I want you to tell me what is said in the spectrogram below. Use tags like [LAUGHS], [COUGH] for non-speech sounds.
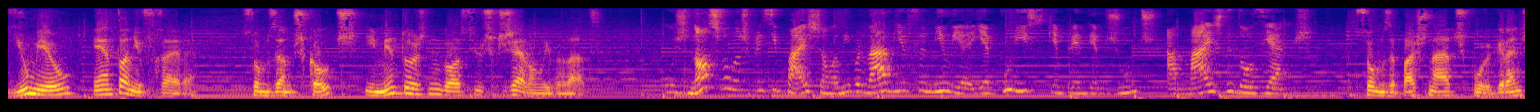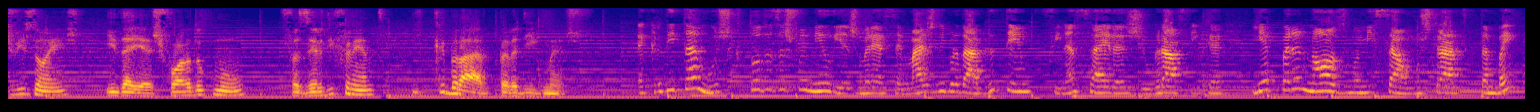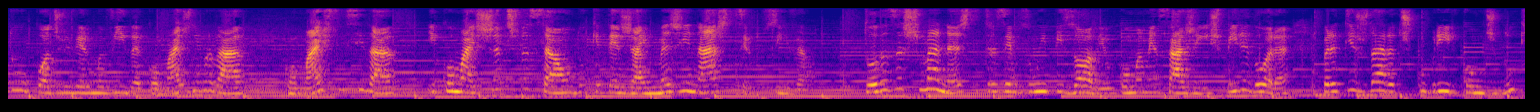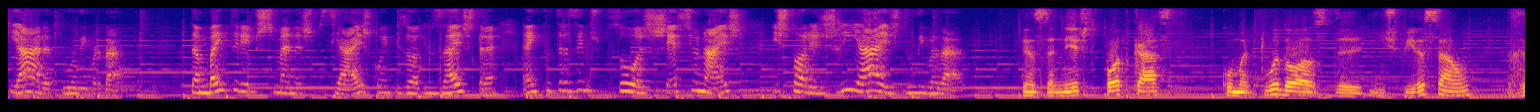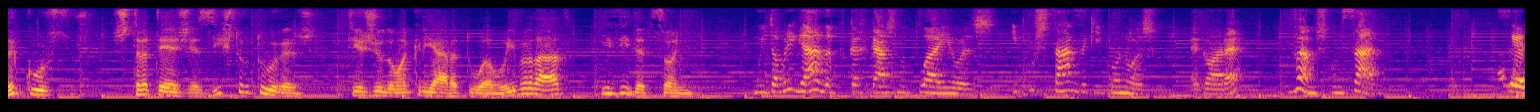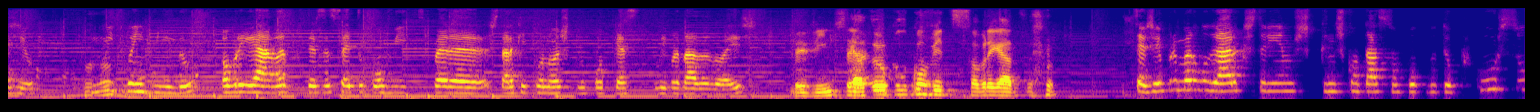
E o meu é António Ferreira. Somos ambos coaches e mentores de negócios que geram liberdade. Os nossos valores principais são a liberdade e a família, e é por isso que empreendemos juntos há mais de 12 anos. Somos apaixonados por grandes visões, ideias fora do comum, fazer diferente e quebrar paradigmas. Acreditamos que todas as famílias merecem mais liberdade de tempo, financeira, geográfica e é para nós uma missão mostrar-te que também tu podes viver uma vida com mais liberdade, com mais felicidade e com mais satisfação do que até já imaginaste ser possível. Todas as semanas te trazemos um episódio com uma mensagem inspiradora para te ajudar a descobrir como desbloquear a tua liberdade. Também teremos semanas especiais com episódios extra em que te trazemos pessoas excepcionais e histórias reais de liberdade. Pensa neste podcast como a tua dose de inspiração, recursos, estratégias e estruturas que te ajudam a criar a tua liberdade e vida de sonho. Muito obrigada por carregares no play hoje e por estares aqui connosco. Agora, vamos começar! Sérgio, muito bem-vindo. Obrigada por teres aceito o convite para estar aqui connosco no podcast Liberdade a 2. Bem-vindo, Sérgio. Obrigado pelo convite. Obrigado. [LAUGHS] Sérgio, em primeiro lugar, gostaríamos que nos contasses um pouco do teu percurso,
